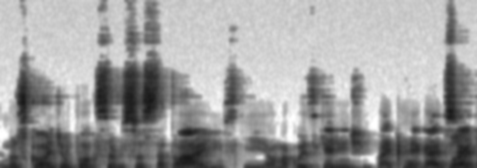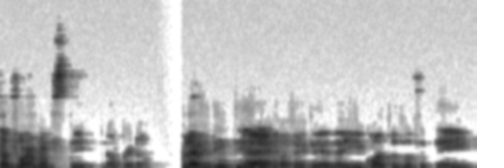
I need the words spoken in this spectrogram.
Nos conte um pouco sobre suas tatuagens, que é uma coisa que a gente vai carregar de certa Quantas forma vocês têm? Não, perdão. pra vida inteira. É, né? com certeza. E quantas você tem?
